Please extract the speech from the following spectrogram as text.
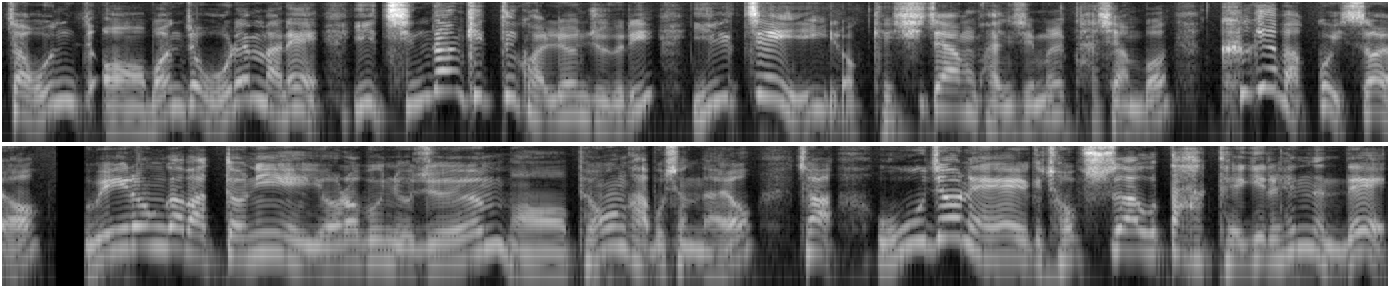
자, 온, 어, 먼저 오랜만에 이 진단 키트 관련주들이 일제히 이렇게 시장 관심을 다시 한번 크게 받고 있어요. 왜 이런가 봤더니 여러분 요즘 어, 병원 가보셨나요? 자 오전에 이렇게 접수하고 딱 대기를 했는데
